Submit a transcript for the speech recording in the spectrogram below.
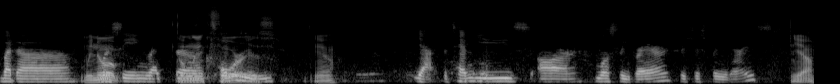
But uh, We know we're seeing like The the, link four is. Yeah. yeah the ten are mostly rares, which is pretty nice. Yeah.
